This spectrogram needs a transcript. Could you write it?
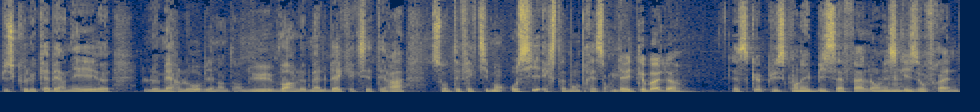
puisque le cabernet, euh, le merlot, bien entendu, voire le malbec, etc., sont effectivement aussi extrêmement présents. David Cobold? Est-ce que, puisqu'on est bicéphale, on est schizophrène?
